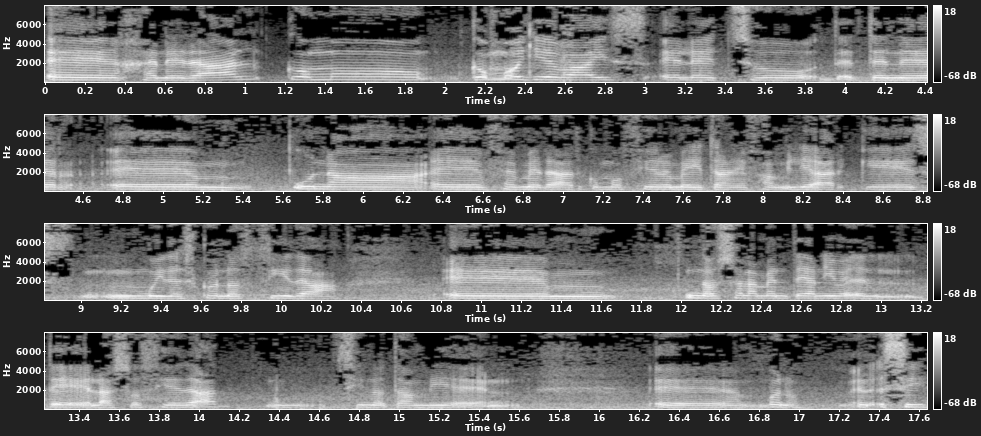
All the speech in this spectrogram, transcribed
Eh, en general, ¿cómo, ¿cómo, lleváis el hecho de tener eh, una eh, enfermedad como fiebre mediterránea familiar que es muy desconocida, eh, no solamente a nivel de la sociedad, sino también, eh, bueno, sí,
